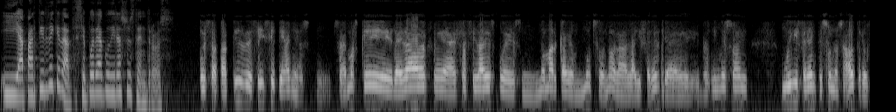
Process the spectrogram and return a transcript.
¿Y a partir de qué edad se puede acudir a sus centros? Pues a partir de 6-7 años. Sabemos que la edad eh, a esas edades pues no marca mucho ¿no? la, diferencia. Eh, los niños son muy diferentes unos a otros.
